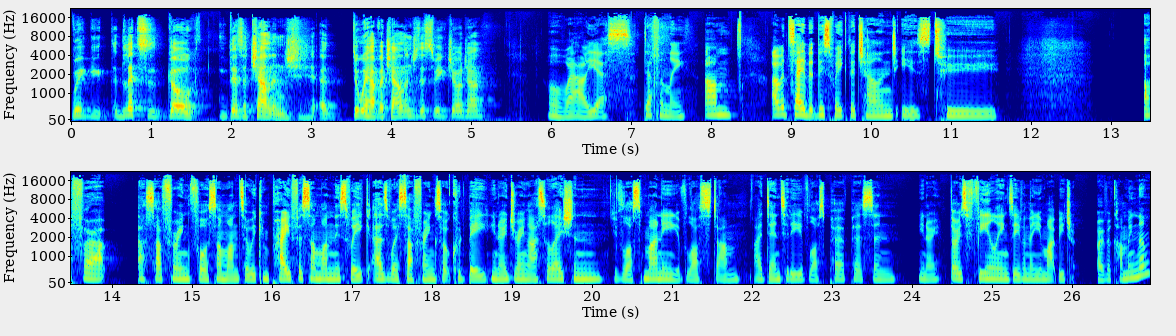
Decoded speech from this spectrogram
we let's go. There's a challenge. Uh, do we have a challenge this week, Georgia? Oh, wow. Yes, definitely. Um, I would say that this week the challenge is to offer up our suffering for someone. So we can pray for someone this week as we're suffering. So it could be, you know, during isolation, you've lost money, you've lost um, identity, you've lost purpose, and, you know, those feelings, even though you might be tr- overcoming them.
